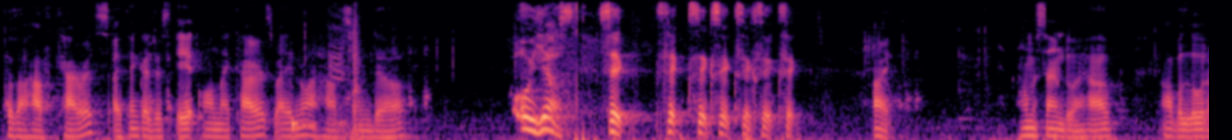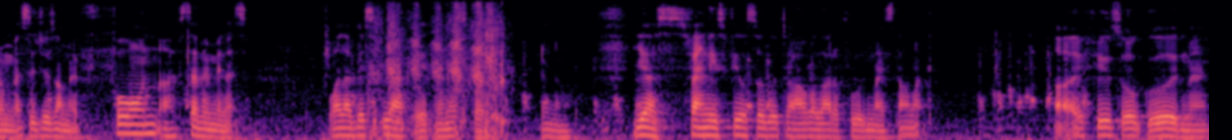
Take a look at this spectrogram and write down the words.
Because I have carrots. I think I just ate all my carrots, but I know I have some there. Oh, yes. Sick, sick, sick, sick, sick, sick, sick. All right. How much time do I have? I have a load of messages on my phone. I have seven minutes. Well, I basically have eight minutes, but you know. Yes, finally it feels so good to have a lot of food in my stomach. Ah, I feel so good, man.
